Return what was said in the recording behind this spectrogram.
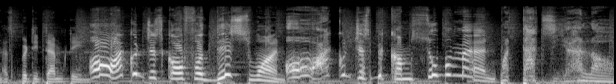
That's pretty tempting. Oh, I could just go for this one. Oh, I could just become Superman. But that's yellow.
